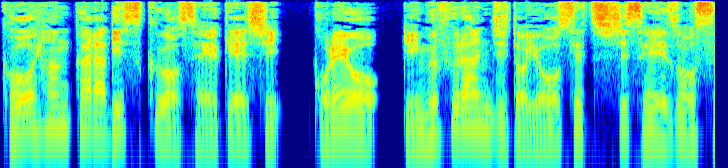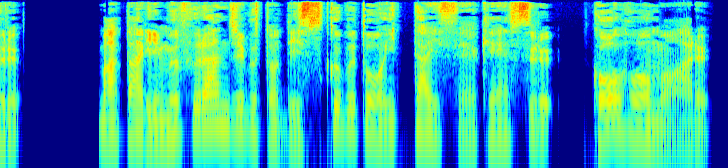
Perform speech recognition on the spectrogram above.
後半からディスクを成形し、これをリムフランジと溶接し製造する。またリムフランジ部とディスク部と一体成形する工法もある。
